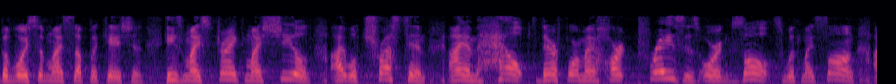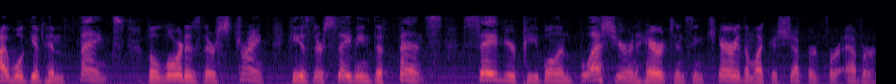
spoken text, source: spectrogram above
the voice of my supplication. He's my strength, my shield. I will trust him. I am helped. Therefore, my heart praises or exalts with my song. I will give him thanks. The Lord is their strength, he is their saving defense. Save your people and bless your inheritance and carry them like a shepherd forever.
